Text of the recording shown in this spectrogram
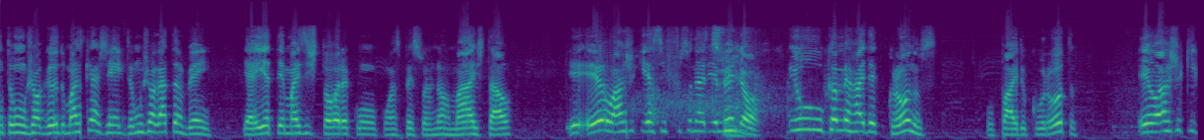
estão jogando mais que a gente, vamos jogar também. E aí ia ter mais história com, com as pessoas normais e tal. E eu acho que assim funcionaria Sim. melhor. E o Kamen Rider Cronos, o pai do Kuroto, eu acho que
